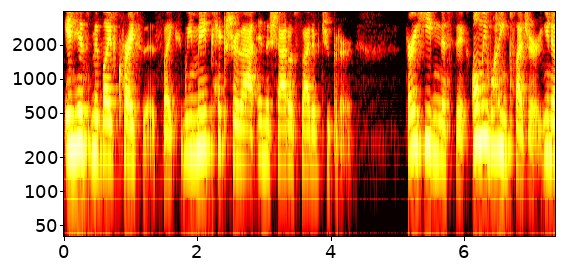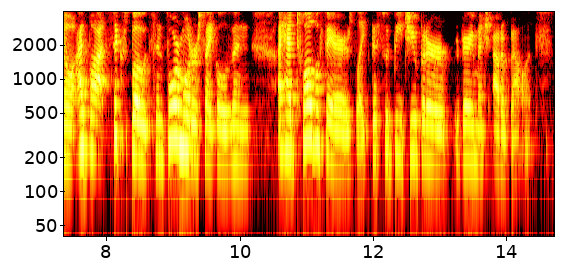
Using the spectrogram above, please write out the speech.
in his midlife crisis. Like we may picture that in the shadow side of Jupiter very hedonistic, only wanting pleasure. You know, I bought six boats and four motorcycles and I had 12 affairs. Like, this would be Jupiter very much out of balance.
